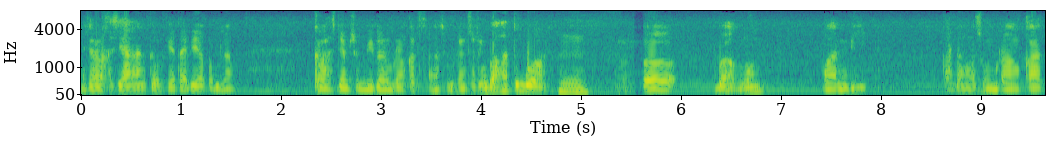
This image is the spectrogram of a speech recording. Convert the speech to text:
Misalnya kesiangan tuh kayak tadi aku bilang. Kelas jam 9 berangkat setengah 9 sering banget tuh bor. Hmm. Eh, bangun mandi kadang langsung berangkat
